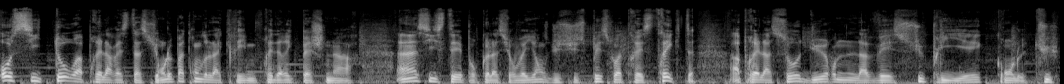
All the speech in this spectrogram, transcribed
Aussitôt après l'arrestation, le patron de la crime, Frédéric Pechnard, a insisté pour que la surveillance du suspect soit très stricte. Après l'assaut, Durne l'avait supplié qu'on le tue.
